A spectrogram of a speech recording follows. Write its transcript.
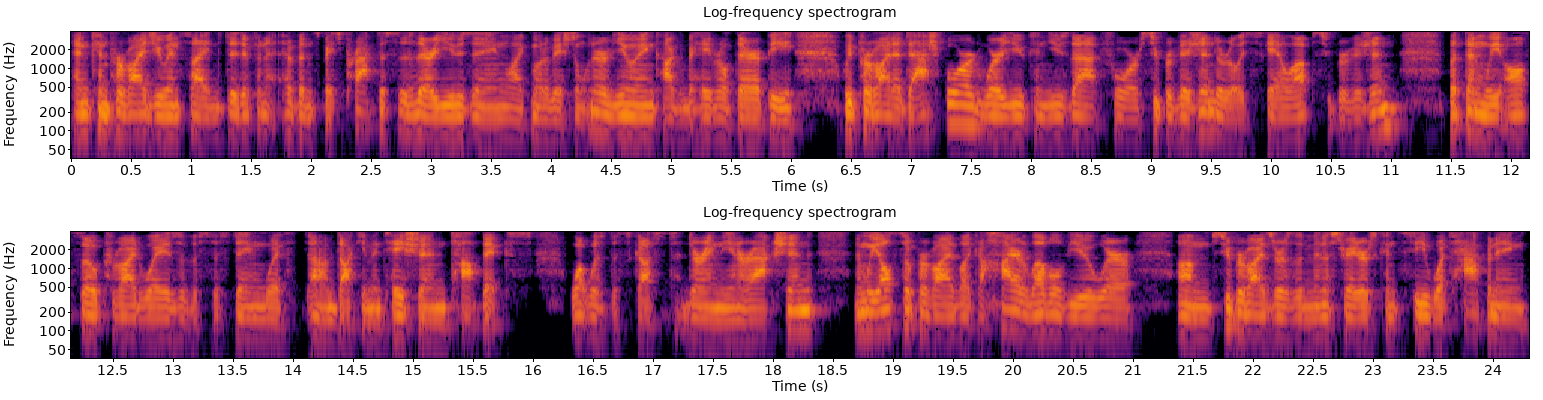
and can provide you insight into different evidence-based practices they're using, like motivational interviewing, cognitive behavioral therapy. We provide a dashboard where you can use that for supervision to really scale up supervision. But then we also provide ways of assisting with um, documentation, topics, what was discussed during the interaction. And we also provide like a higher level view where um, supervisors, administrators can see what's happening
